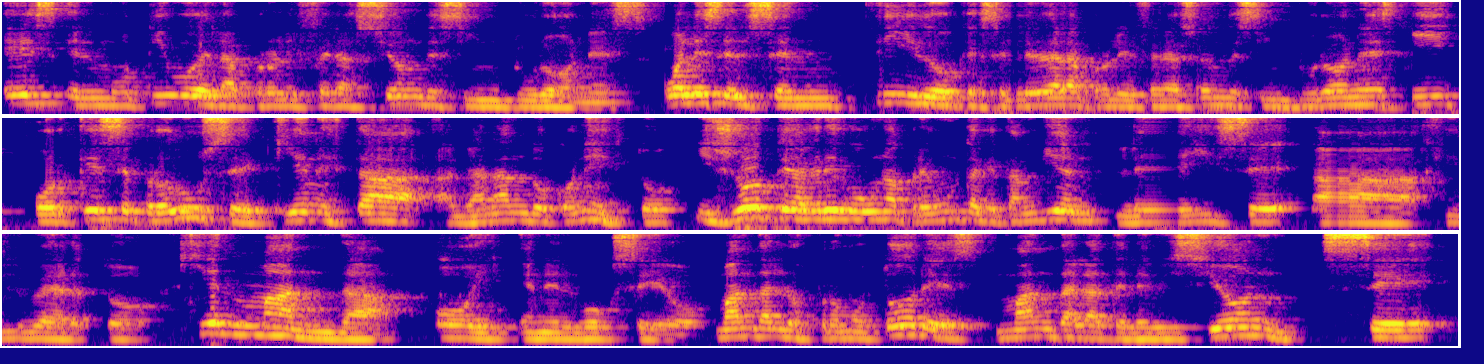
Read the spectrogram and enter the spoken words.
es el motivo de la proliferación de cinturones? ¿Cuál es el sentido que se le da a la proliferación de cinturones y por qué se produce? ¿Quién está ganando con esto? Y yo te agrego una pregunta que también le hice a Gilberto. ¿Quién manda hoy en el boxeo? ¿Mandan los promotores? ¿Manda la televisión? ¿Se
